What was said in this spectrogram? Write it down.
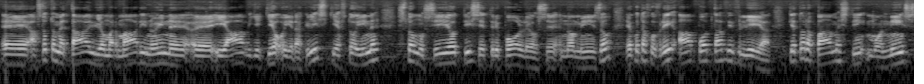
ε, αυτό το μετάλλιο μαρμάρινο είναι ε, η Άβγη και ο Ηρακλής και αυτό είναι στο μουσείο της ε, Τρυπόλεως ε, νομίζω. Εγώ τα έχω βρει από τα βιβλία. Και τώρα πάμε στη Μονής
